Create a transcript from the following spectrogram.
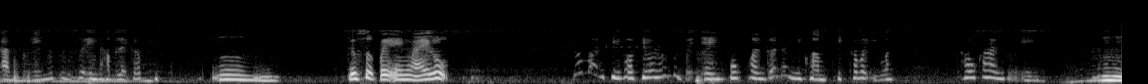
ดันตัวเองรู้สึกตัวเองทำอะไรก็ผิดอืมรู้สึกไปเองไหมลูกแล้วบางทีพอคิดว่ารู้สึกไปเองปุ๊บมันก็จะมีความคิดเข้าไปอีกว่า เข้าข้างตัวเอง อืม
